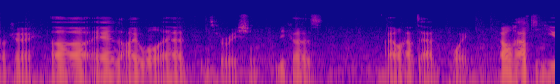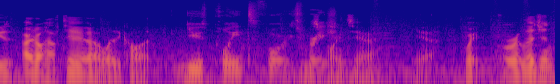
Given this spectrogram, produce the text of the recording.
Okay. Uh, and I will add inspiration because I don't have to add point. I don't have to use. I don't have to. Uh, what do they call it? Use points for Use points. Yeah. Yeah. Wait, for religion?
